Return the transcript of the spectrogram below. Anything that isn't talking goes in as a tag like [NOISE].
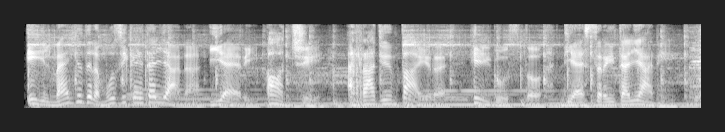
Il meglio della musica italiana, ieri, oggi, Radio Empire, il gusto di essere italiani.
